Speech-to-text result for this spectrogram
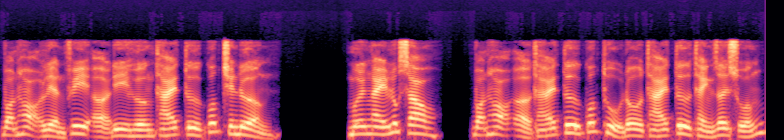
bọn họ liền phi ở đi hướng Thái Tư quốc trên đường. Mười ngày lúc sau, bọn họ ở Thái Tư quốc thủ đô Thái Tư thành rơi xuống,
